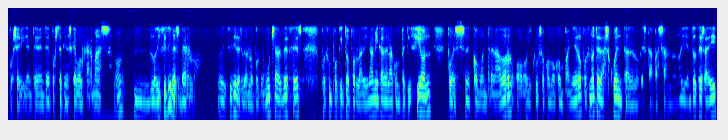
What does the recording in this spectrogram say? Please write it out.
pues evidentemente pues te tienes que volcar más, ¿no? Mm, lo difícil es verlo, lo difícil es verlo porque muchas veces pues un poquito por la dinámica de la competición pues como entrenador o incluso como compañero pues no te das cuenta de lo que está pasando ¿no? y entonces ahí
